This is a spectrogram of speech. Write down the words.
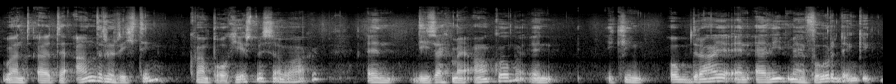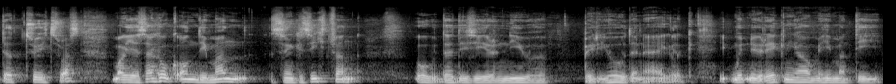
Want uit de andere richting kwam Paul Geerst met zijn wagen. En die zag mij aankomen en ik ging opdraaien. En hij liet mij voor, denk ik, dat het zoiets was. Maar je zag ook aan die man zijn gezicht van... Oh, dat is hier een nieuwe periode eigenlijk. Ik moet nu rekening houden met iemand die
